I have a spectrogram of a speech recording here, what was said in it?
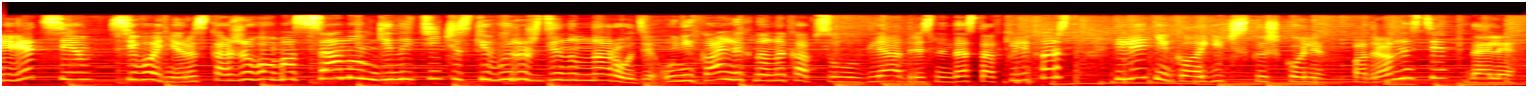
Привет всем! Сегодня расскажу вам о самом генетически вырожденном народе, уникальных нанокапсулах для адресной доставки лекарств и летней экологической школе. Подробности далее.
